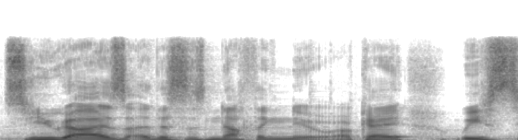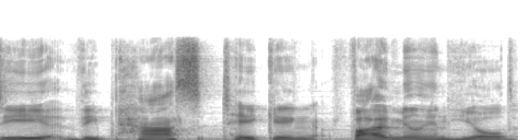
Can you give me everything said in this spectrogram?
So you guys uh, this is nothing new okay? We see the pass taking 5 million healed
